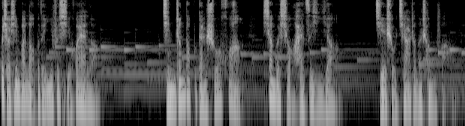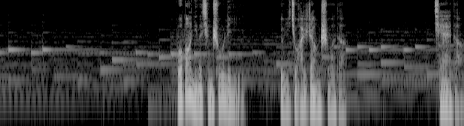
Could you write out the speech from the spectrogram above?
不小心把老婆的衣服洗坏了，紧张到不敢说话，像个小孩子一样，接受家长的惩罚。博邦尼的情书里，有一句话是这样说的：“亲爱的，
